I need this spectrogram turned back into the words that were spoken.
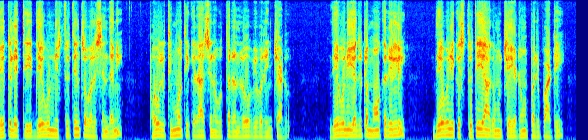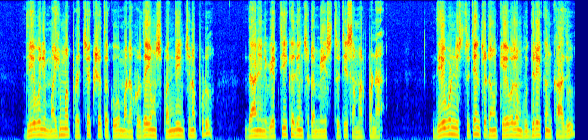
చేతులెత్తి దేవుణ్ణి స్థుతించవలసిందని పౌలు తిమోతికి రాసిన ఉత్తరంలో వివరించాడు. దేవుని ఎదుట మోకరిల్లి దేవునికి స్థుతియాగము చేయటం పరిపాటి దేవుని మహిమ ప్రత్యక్షతకు మన హృదయం స్పందించినప్పుడు దానిని వ్యక్తీకరించడమే స్థుతి సమర్పణ. దేవుణ్ణి స్థుతించటం కేవలం ఉద్రేకం కాదు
